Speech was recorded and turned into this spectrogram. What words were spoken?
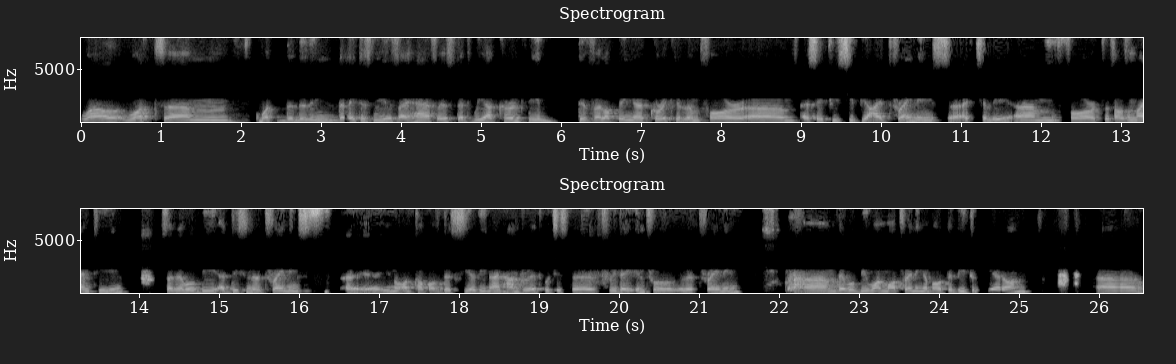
Well, what um, what the, the, the latest news I have is that we are currently developing a curriculum for um, SAP CPI trainings uh, actually um, for 2019. So there will be additional trainings, uh, you know, on top of the CLD 900, which is the three-day intro uh, training. Um, there will be one more training about the B2B add-on, uh,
